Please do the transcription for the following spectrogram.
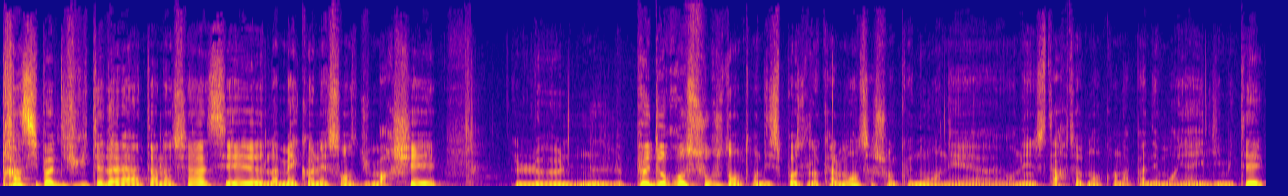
principale difficulté d'aller à l'international, c'est la méconnaissance du marché, le, peu de ressources dont on dispose localement, sachant que nous, on est, euh, on est une start-up, donc on n'a pas des moyens illimités.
